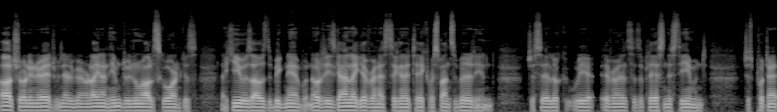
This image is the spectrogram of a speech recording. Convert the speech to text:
all in age, we've never been relying on him to do all the scoring because like he was always the big name. But now that he's gone, like everyone has to kind of take responsibility and just say, look, we everyone else has a place in this team, and just put their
